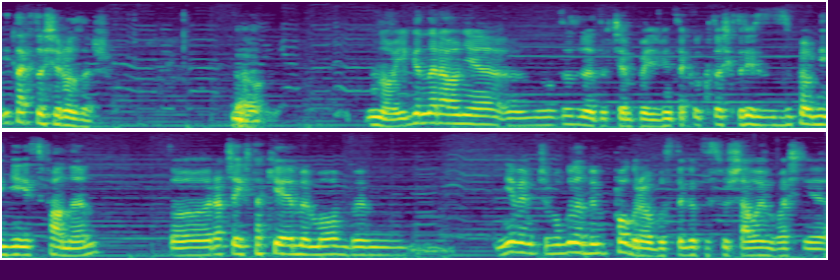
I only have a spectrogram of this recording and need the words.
i tak to się rozeszło. No. Tak. No i generalnie, no to tyle tu chciałem powiedzieć, więc jako ktoś, kto jest, zupełnie nie jest fanem, to raczej w takie MMO bym... Nie wiem, czy w ogóle bym pograł, bo z tego co słyszałem właśnie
